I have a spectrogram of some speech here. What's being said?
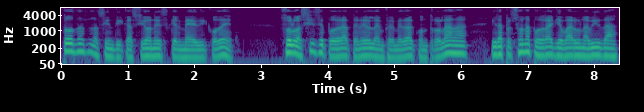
todas las indicaciones que el médico dé. Solo así se podrá tener la enfermedad controlada y la persona podrá llevar una vida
